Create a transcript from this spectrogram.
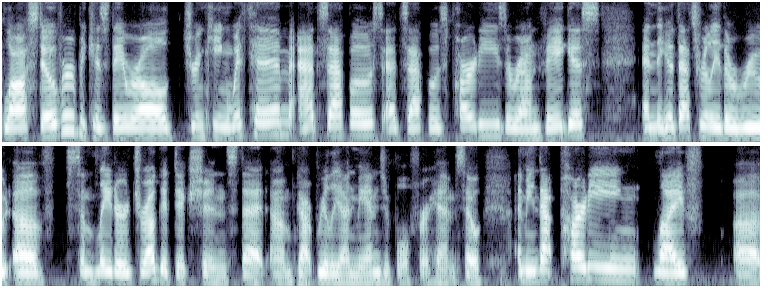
glossed over because they were all drinking with him at Zappos at Zappos parties around Vegas and you know, that's really the root of some later drug addictions that um, got really unmanageable for him so i mean that partying life uh,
